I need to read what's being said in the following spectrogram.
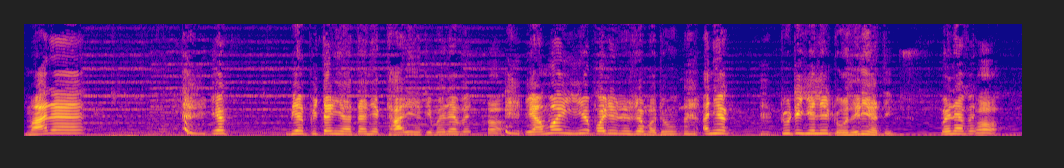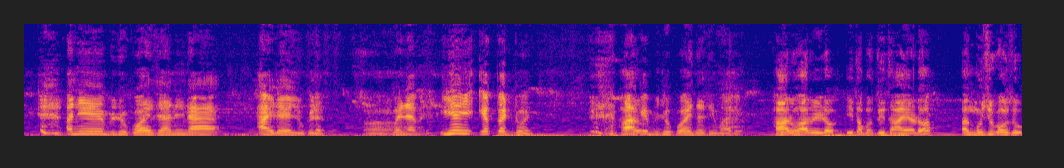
મારે એક બે પિતળી હતા ને એક થાળી હતી બરાબર? એમાં એ પડી રહ્યું છે બધું અને એક તૂટી ગયેલી ઢોલડી હતી બરાબર? અને બીજું કોઈ છે ના આ રહેલું કરે હા. બરાબર? એ એક જ ઢોલ બાકી બીજું કોઈ નથી મારે. સારું હારું ઈડો. એ તો બધું થાય હેડો. અને હું શું કહું છું?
